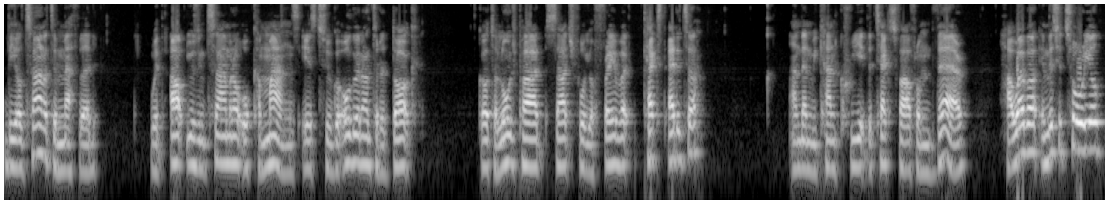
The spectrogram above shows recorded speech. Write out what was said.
The alternative method without using terminal or commands is to go all the way down to the dock, go to Launchpad, search for your favorite text editor, and then we can create the text file from there However, in this tutorial,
